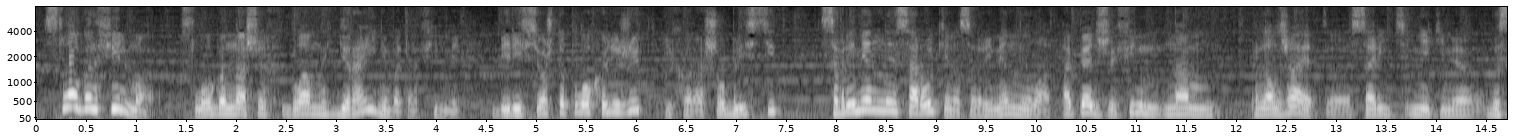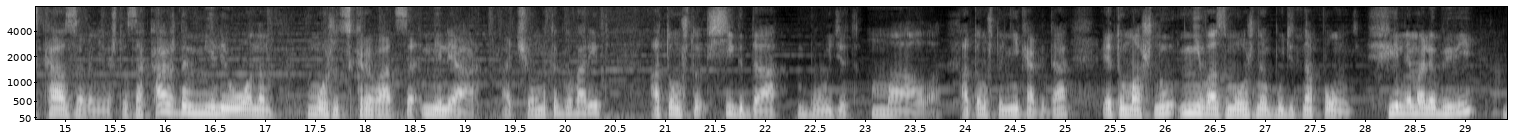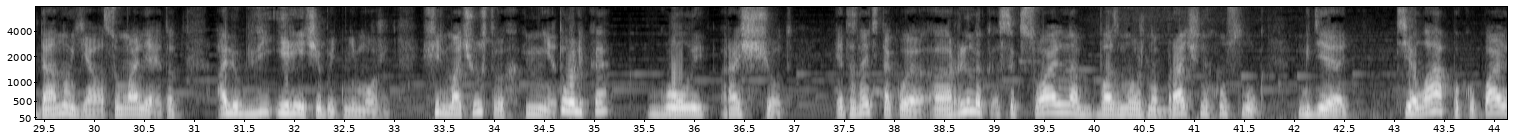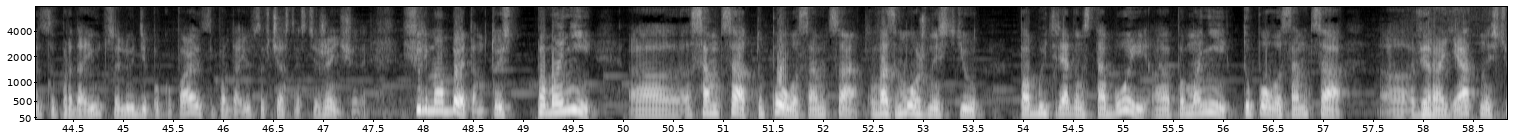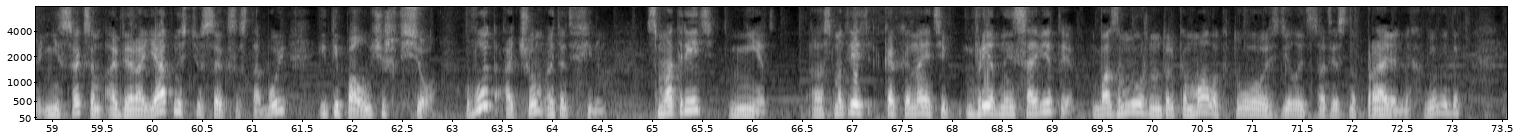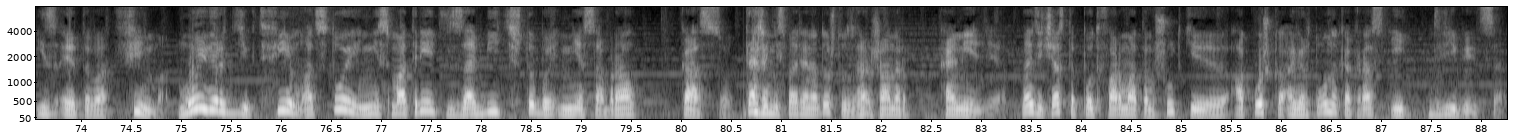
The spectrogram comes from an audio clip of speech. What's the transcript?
Слоган фильма, слоган наших главных героинь в этом фильме «Бери все, что плохо лежит и хорошо блестит», Современные сороки на современный лад. Опять же, фильм нам продолжает э, сорить некими высказываниями, что за каждым миллионом может скрываться миллиард. О чем это говорит? О том, что всегда будет мало. О том, что никогда эту машну невозможно будет наполнить. Фильм о любви? Да ну я вас умоляю, тут о любви и речи быть не может. Фильм о чувствах нет. Только голый расчет – это, знаете, такое, э, рынок сексуально, возможно, брачных услуг, где тела покупаются, продаются, люди покупаются, продаются, в частности, женщины. Фильм об этом, то есть помани э, самца, тупого самца, возможностью побыть рядом с тобой, э, помани тупого самца э, вероятностью, не сексом, а вероятностью секса с тобой, и ты получишь все. Вот о чем этот фильм. Смотреть нет. Э, смотреть, как, знаете, вредные советы, возможно, но только мало кто сделает, соответственно, правильных выводов из этого фильма. Мой вердикт, фильм отстой, не смотреть, забить, чтобы не собрал кассу. Даже несмотря на то, что жанр комедия. Знаете, часто под форматом шутки окошко Авертона как раз и двигается.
